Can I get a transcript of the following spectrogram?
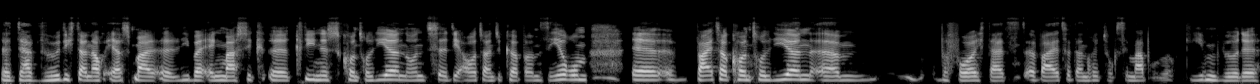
äh, da würde ich dann auch erstmal äh, lieber engmaschig äh, klinisch kontrollieren und äh, die Autoantikörper im Serum äh, weiter kontrollieren. Ähm, bevor ich da jetzt äh, weiter dann Rituximab geben würde.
